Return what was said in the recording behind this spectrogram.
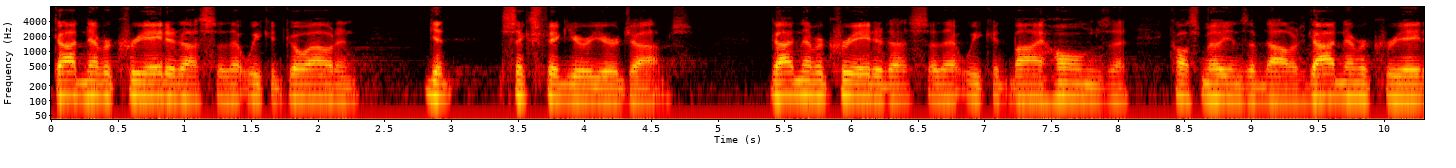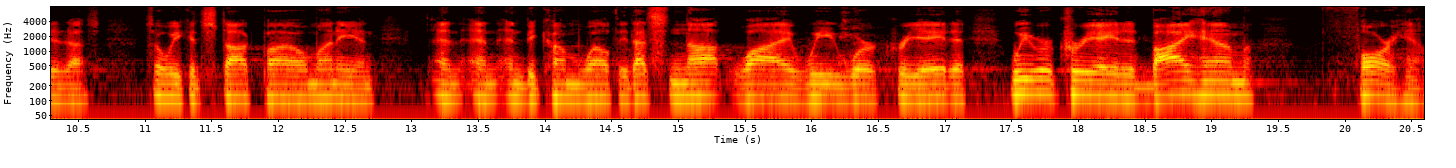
God never created us so that we could go out and get six figure a year jobs. God never created us so that we could buy homes that cost millions of dollars. God never created us so we could stockpile money and, and, and, and become wealthy. That's not why we were created. We were created by Him for Him.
